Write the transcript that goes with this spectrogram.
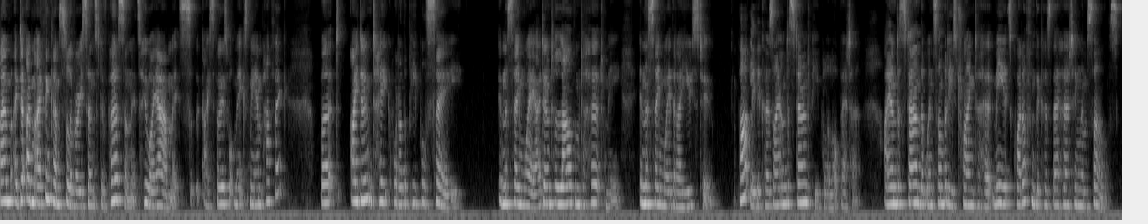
Um, I, do, I think I'm still a very sensitive person. It's who I am. It's, I suppose, what makes me empathic. But I don't take what other people say in the same way. I don't allow them to hurt me in the same way that I used to. Partly because I understand people a lot better. I understand that when somebody's trying to hurt me, it's quite often because they're hurting themselves.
